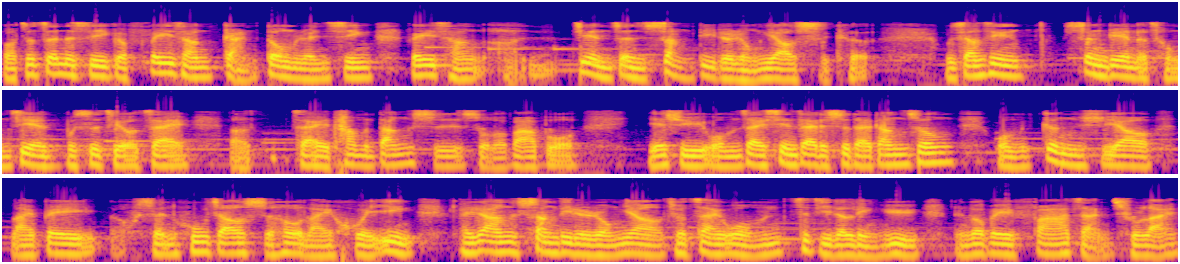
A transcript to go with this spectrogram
哇！这真的是一个非常感动人心、非常啊见证上帝的荣耀时刻。我相信圣殿的重建不是只有在呃在他们当时所罗巴伯，也许我们在现在的时代当中，我们更需要来被神呼召时候来回应，来让上帝的荣耀就在我们自己的领域能够被发展出来。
